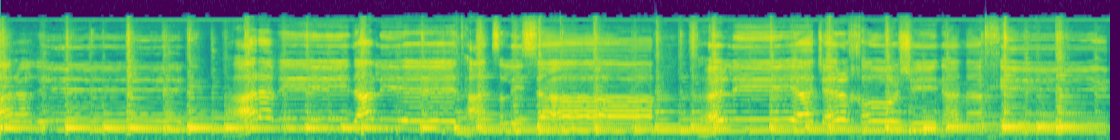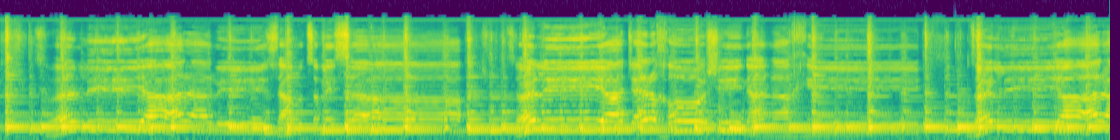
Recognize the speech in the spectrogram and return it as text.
არაღი არაღი დალიეთ აწლისა ძველია ჭერხოში ნანახი ძველია არ არის ამწლისა ძველია ჭერხოში ნანახი ძველია არ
